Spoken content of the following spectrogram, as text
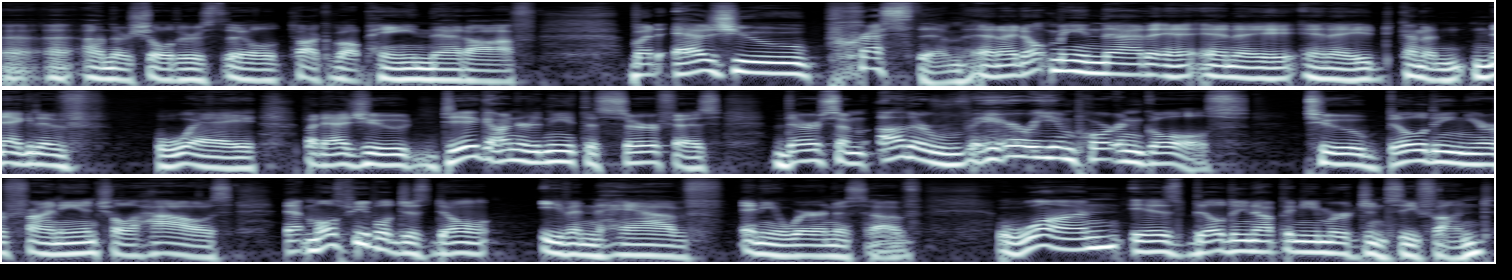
uh, on their shoulders, they'll talk about paying that off. But as you press them, and I don't mean that in, a in a kind of negative way, but as you dig underneath the surface, there are some other very important goals to building your financial house that most people just don't even have any awareness of. One is building up an emergency fund.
